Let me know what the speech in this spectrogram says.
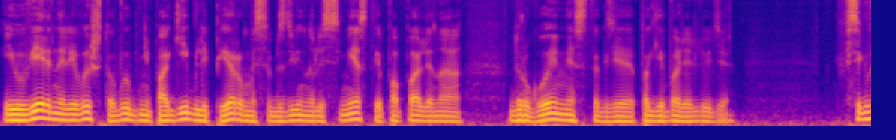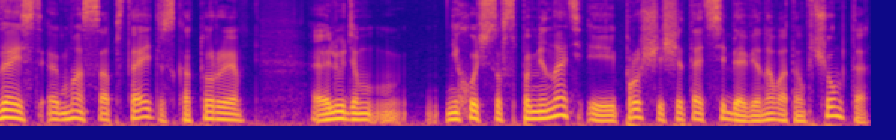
И уверены ли вы, что вы бы не погибли первым, если бы сдвинулись с места и попали на другое место, где погибали люди? Всегда есть э, масса обстоятельств, которые э, людям не хочется вспоминать, и проще считать себя виноватым в чем-то,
